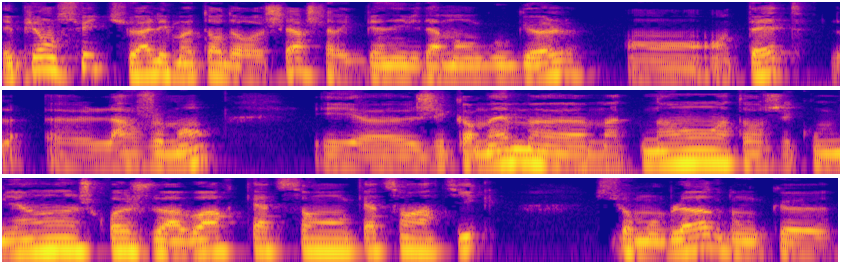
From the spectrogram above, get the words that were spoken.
Et puis ensuite, tu as les moteurs de recherche avec bien évidemment Google en, en tête euh, largement. Et euh, j'ai quand même euh, maintenant, attends, j'ai combien? Je crois que je dois avoir 400 400 articles sur mon blog. Donc euh,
